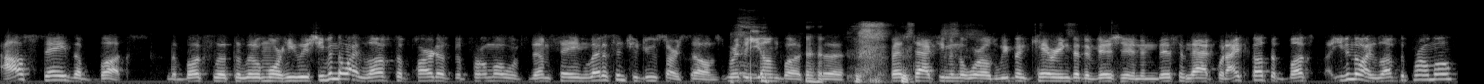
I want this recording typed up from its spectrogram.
I'll say the Bucks. The Bucks looked a little more heelish, even though I loved the part of the promo with them saying, "Let us introduce ourselves. We're the Young Bucks, the best tag team in the world. We've been carrying the division and this and that." But I felt the Bucks, even though I loved the promo,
